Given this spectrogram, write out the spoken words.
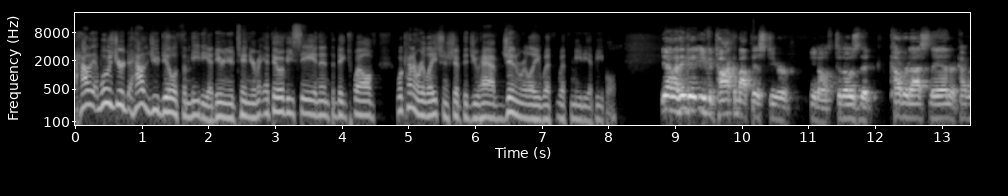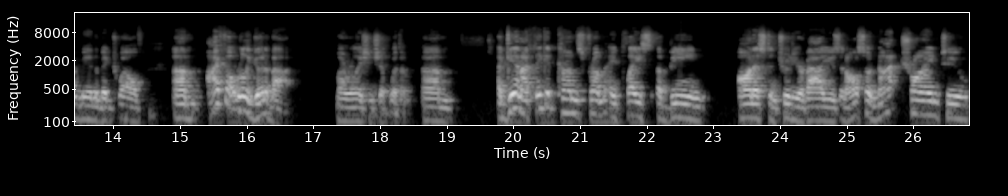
how did what was your how did you deal with the media during your tenure at the OVC and then at the Big Twelve? What kind of relationship did you have generally with with media people? Yeah, I think you could talk about this to your you know to those that covered us then or covered me in the Big Twelve. Um, I felt really good about my relationship with them. Um, again, I think it comes from a place of being honest and true to your values and also not trying to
